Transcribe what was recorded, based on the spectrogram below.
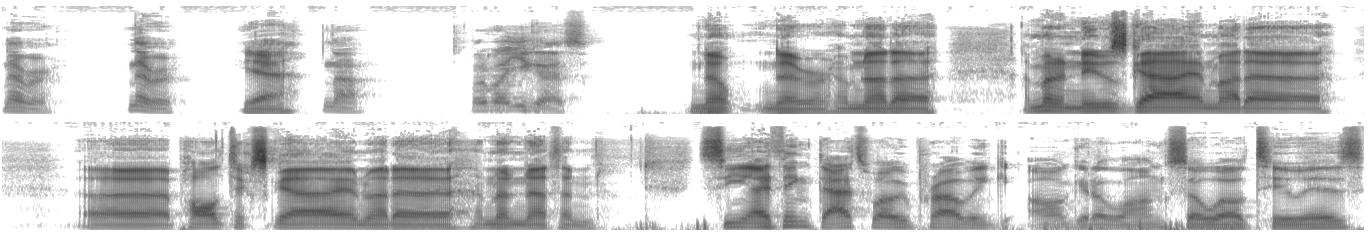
never, never. yeah. No. What about you guys? Nope, never. I'm not a. I'm not a news guy. I'm not a, uh politics guy. I'm not a. I'm not nothing. See, I think that's why we probably all get along so well too is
